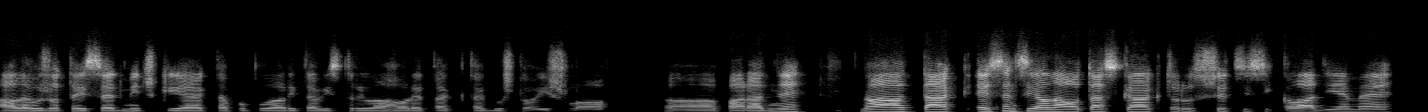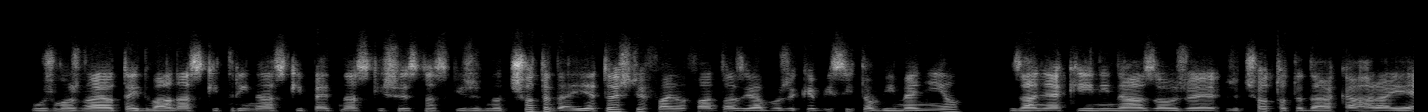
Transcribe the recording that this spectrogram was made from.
ale už od tej sedmičky, ak tá popularita vystrila hore, tak, tak už to išlo uh, parádne. No a tak esenciálna otázka, ktorú všetci si kladieme, už možno aj od tej 12, 13, 15, 16, že no čo teda, je to ešte Final Fantasy, alebo že keby si to vymenil za nejaký iný názov, že, že čo to teda, aká hra je.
